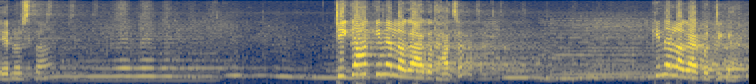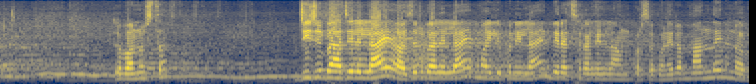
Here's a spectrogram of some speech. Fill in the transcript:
हेर्नुहोस् त। टिका किन लगाएको थाहा छ? किन लगाएको टिका? ल भन्नुहोस् त। जिजु बाजेले लाए हजुरबाले लाए मैले पनि लाएँ मेरा छोराले लाउनुपर्छ भनेर मान्दैनन् अब।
